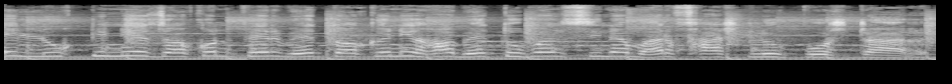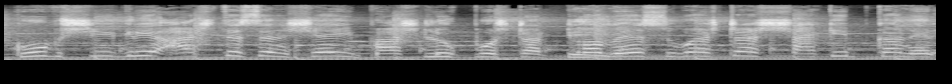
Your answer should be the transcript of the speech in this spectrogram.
এই লুকটি নিয়ে যখন ফেরবে তখনই হবে তুফান সিনেমার ফার্স্ট লুক পোস্টার। খুব শীঘ্রই আসতেছেন সেই ফার্স্ট লুক পোস্টারটি। তবে সুপারস্টার শাকিব খানের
